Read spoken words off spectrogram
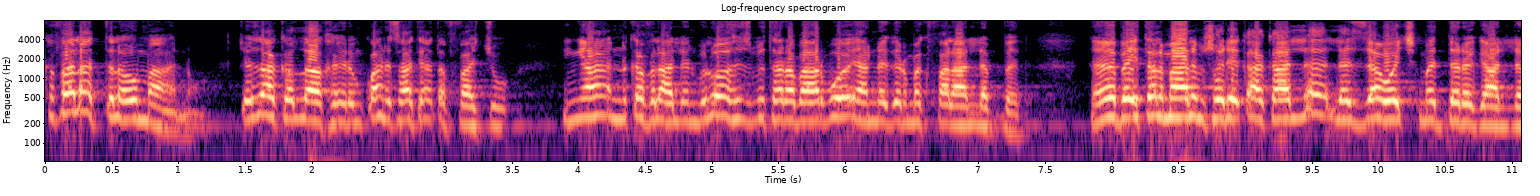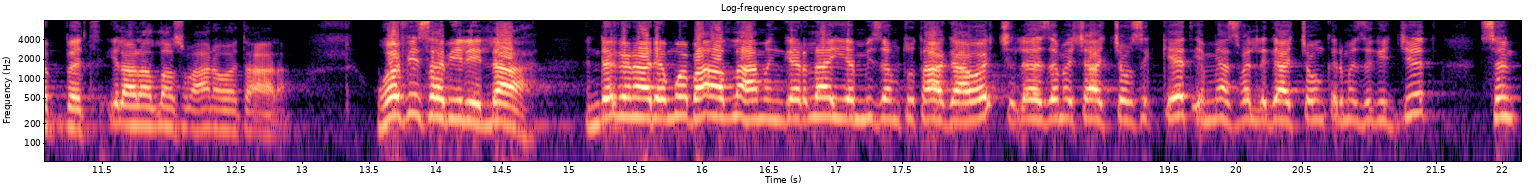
ክፈል አትለውም ማለት ነው። ጀዛከላ ኸይር። እንኳን እሳት ያጠፋችሁ እኛ እንከፍላለን ብሎ ህዝብ ተረባርቦ ያን ነገር መክፈል አለበት። በይተልማልም ሶደቃ ካለ ለዛ ወጭ መደረግ አለበት ይላል አላ ስብን ወተላ ወፊ ሰቢልላህ እንደገና ደግሞ በአላህ መንገድ ላይ የሚዘምቱ ታጋዎች ለዘመቻቸው ስኬት የሚያስፈልጋቸውን ቅድመ ዝግጅት ስንቅ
